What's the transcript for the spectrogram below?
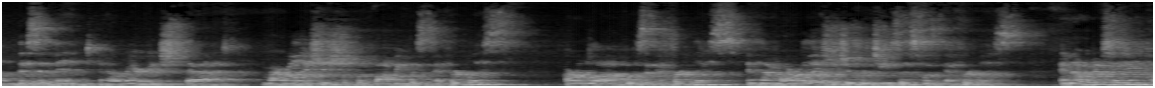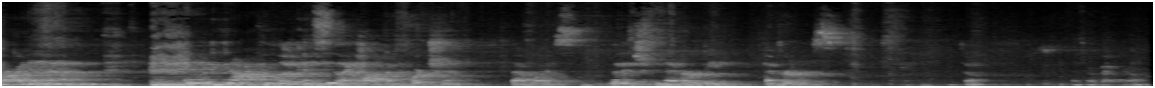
um, this event in our marriage that my relationship with Bobby was effortless, our love was effortless, and that my relationship with Jesus was effortless. And I would have taken pride in that. And now I can look and see like how unfortunate that was, that it should never be effortless. So that's our background.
